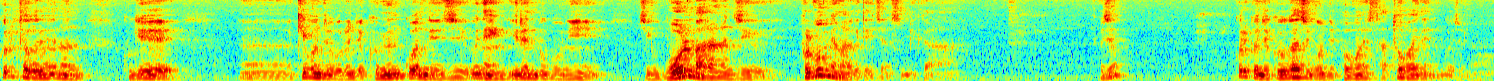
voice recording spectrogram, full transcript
그렇다 그러면은 그게 어, 기본적으로 이제 금융권 내지 은행 이런 부분이 지금 뭘 말하는지 불분명하게 되어 있지 않습니까? 그죠? 그러니까 이제 그거 가지고 이제 법원에서 다퉈봐야 되는 거죠. 뭐.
